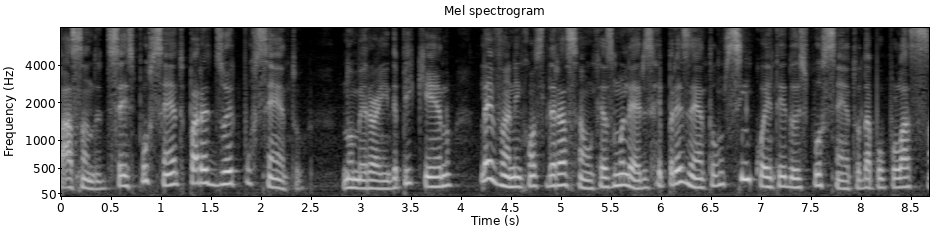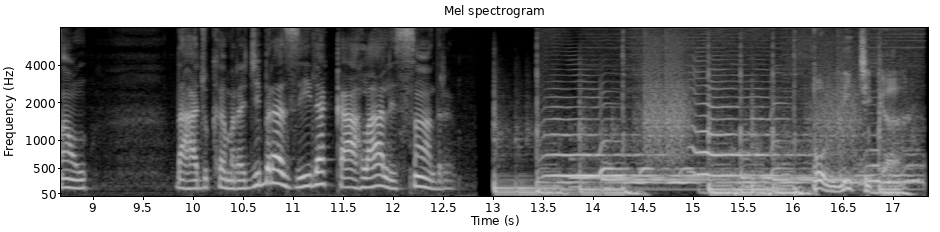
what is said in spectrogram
passando de 6% para 18%, número ainda pequeno, levando em consideração que as mulheres representam 52% da população. Da Rádio Câmara de Brasília, Carla Alessandra. Política.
